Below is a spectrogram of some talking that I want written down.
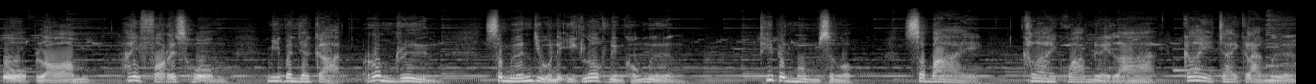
โอบล้อม ให้ Forest Home มีบรรยากาศร่มรื่น เสมือนอยู่ในอีกโลกหนึ่งของเมือง ที่เป็นมุมสงบ สบาย คลายความเหนื่อยล้า ใกล้ใจกลางเมือง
